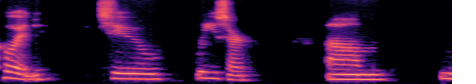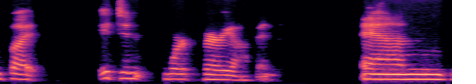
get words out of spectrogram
could to please her. Um, but it didn't work very often. And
